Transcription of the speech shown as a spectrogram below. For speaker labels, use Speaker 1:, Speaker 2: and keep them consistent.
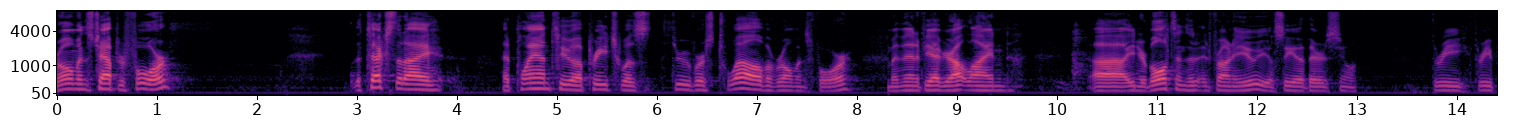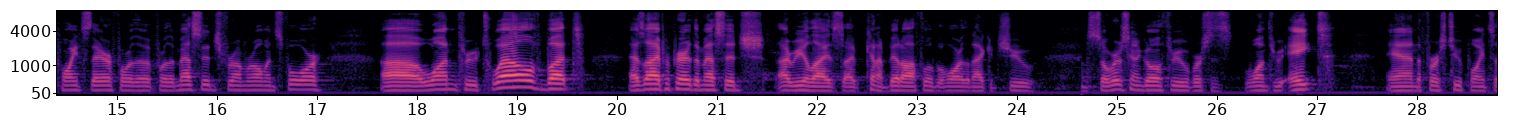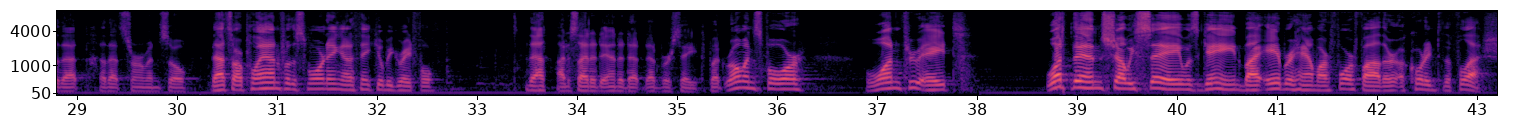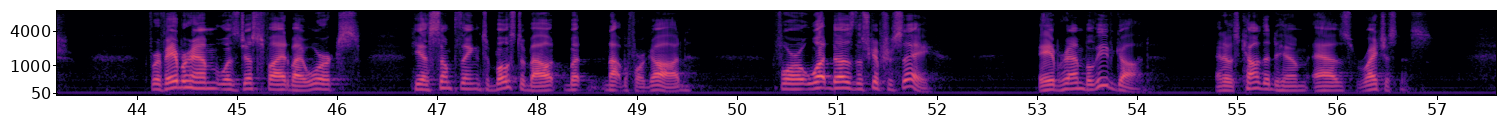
Speaker 1: Romans chapter 4. The text that I had planned to uh, preach was through verse 12 of Romans 4. And then if you have your outline uh, in your bulletins in front of you, you'll see that there's, you know, three, three points there for the, for the message from Romans 4, uh, 1 through 12. But as I prepared the message, I realized I kind of bit off a little bit more than I could chew. So we're just going to go through verses 1 through 8 and the first two points of that, of that sermon. So that's our plan for this morning, and I think you'll be grateful that I decided to end it at, at verse 8. But Romans 4, 1 through 8. What then shall we say was gained by Abraham our forefather according to the flesh? For if Abraham was justified by works, he has something to boast about, but not before God. For what does the scripture say? Abraham believed God, and it was counted to him as righteousness.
